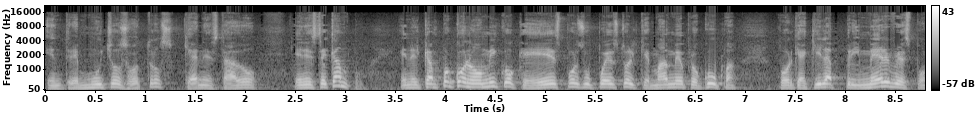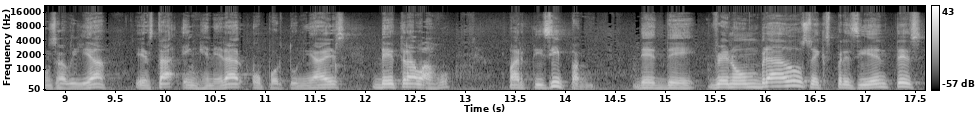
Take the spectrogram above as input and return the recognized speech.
entre muchos otros que han estado en este campo. En el campo económico, que es por supuesto el que más me preocupa, porque aquí la primer responsabilidad está en generar oportunidades de trabajo, participan desde renombrados expresidentes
